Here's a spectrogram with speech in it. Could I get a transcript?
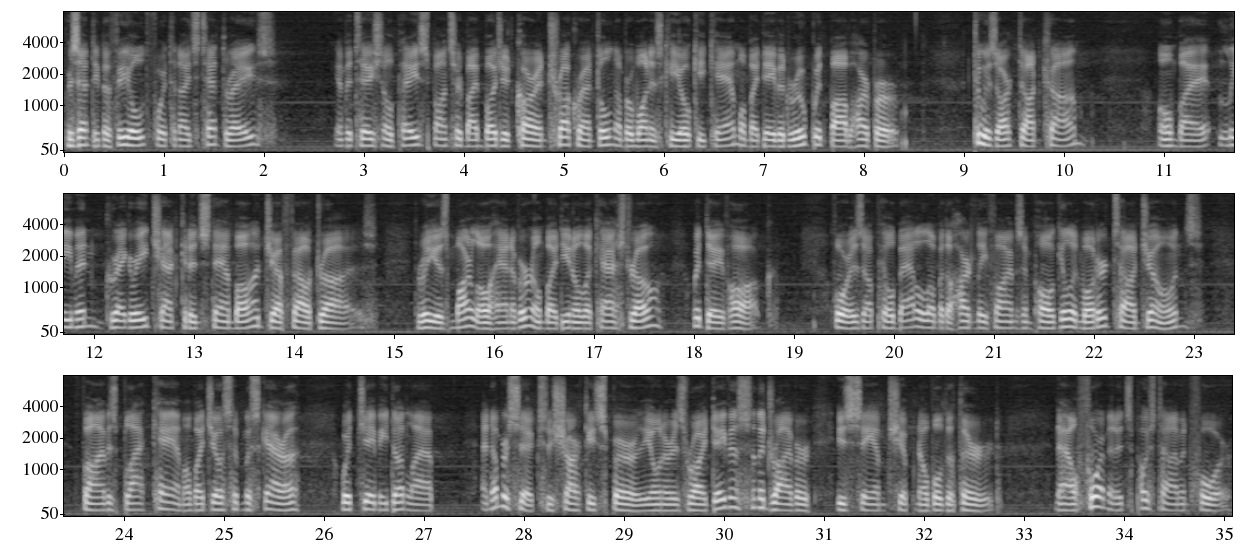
Presenting the field for tonight's 10th race. Invitational Pace, sponsored by Budget Car and Truck Rental. Number one is Keoki Cam, owned by David Roop with Bob Harper. Two is ARC.com, owned by Lehman, Gregory, Chatkin, and Stambaugh. Jeff Fout drives. Three is Marlow Hanover, owned by Dino LaCastro with Dave Hawk. Four is Uphill Battle, owned by the Hartley Farms and Paul Gillenwater, Todd Jones. Five is Black Cam, owned by Joseph Muscara with Jamie Dunlap. And number six is Sharky Spur. The owner is Roy Davis, and the driver is Sam Chip Noble III. Now, four minutes post time and four.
